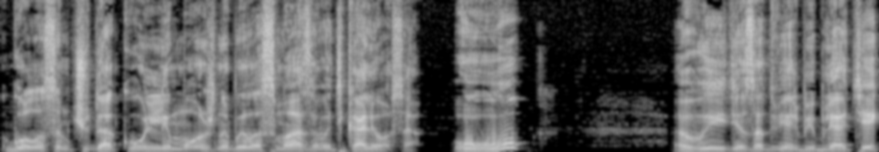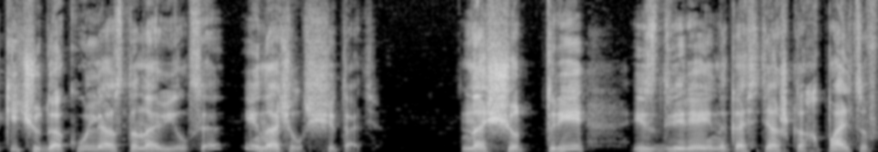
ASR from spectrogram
Голосом чудакулли можно было смазывать колеса. Ух! Выйдя за дверь библиотеки, чудакуля остановился и начал считать. На счет три из дверей на костяшках пальцев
